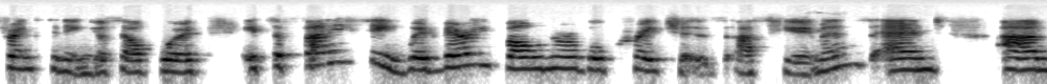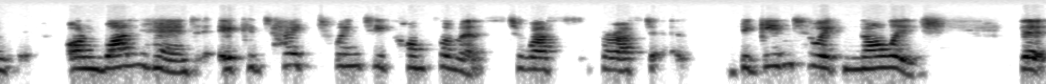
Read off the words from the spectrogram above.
strengthening your self worth. It's a funny thing. We're very vulnerable creatures, us humans. And um, on one hand, it could take 20 compliments to us for us to begin to acknowledge that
